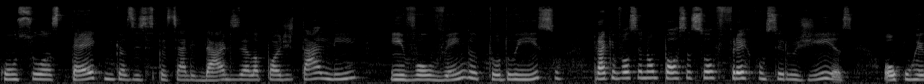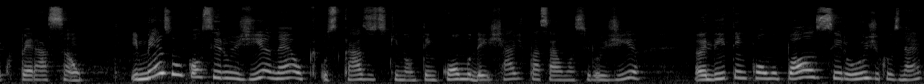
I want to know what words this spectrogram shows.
com suas técnicas e especialidades, ela pode estar tá ali envolvendo tudo isso para que você não possa sofrer com cirurgias ou com recuperação. E mesmo com cirurgia, né, os casos que não tem como deixar de passar uma cirurgia, ali tem como pós-cirúrgicos, né,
